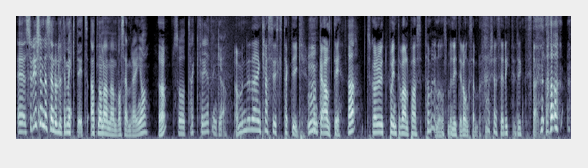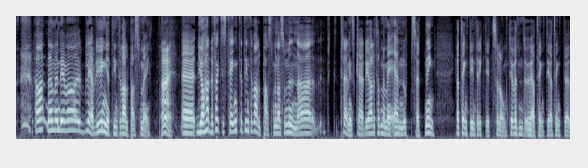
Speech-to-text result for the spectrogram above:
eh, så det kändes ändå lite mäktigt att någon annan var sämre än jag. Ja. Så tack för det tänker jag. ja men det där är en klassisk taktik, Mm. funkar alltid. Ja. Ska du ut på intervallpass, ta med någon som är lite långsammare man känner sig riktigt, riktigt stark. Ja, nej men det var, blev det ju inget intervallpass för mig. Nej, Eh, jag hade faktiskt tänkt ett intervallpass men alltså mina träningskläder, jag hade tagit med mig en uppsättning. Jag tänkte inte riktigt så långt, jag vet inte hur jag tänkte. Jag tänkte,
